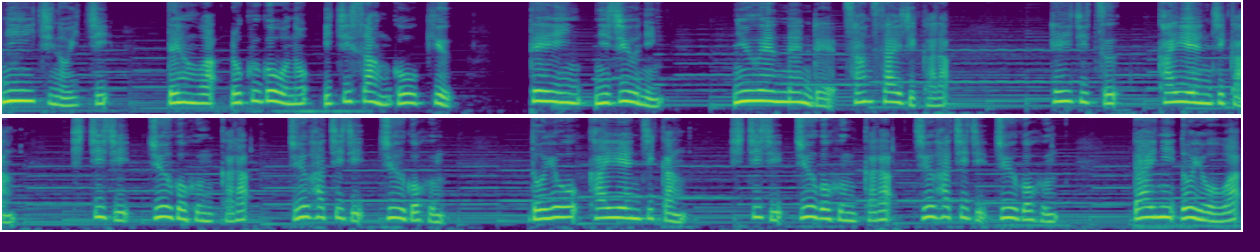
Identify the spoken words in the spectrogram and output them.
21-1電話65-1359定員20人入園年齢3歳児から平日開園時間7時15分から18時15分土曜開園時間7時15分から18時15分第2土曜は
